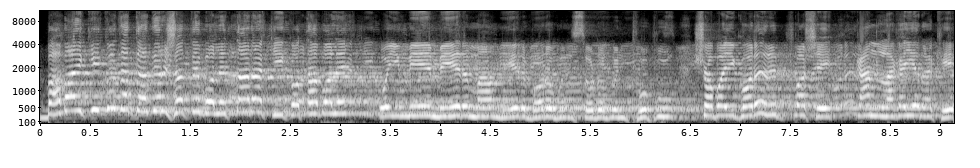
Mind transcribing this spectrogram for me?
বাবাই কি কথা তাদের সাথে বলে? তারা কি কথা বলে? ওই মেয়ে মেয়ের মা, মেয়ের বড় বোন, ছোট বোন, ফুপু, সবাই ঘরের পাশে কান লাগাইয়া রাখে,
